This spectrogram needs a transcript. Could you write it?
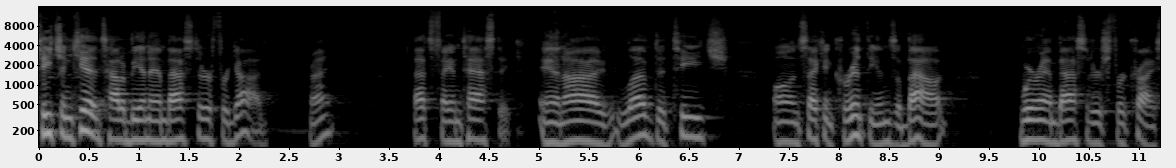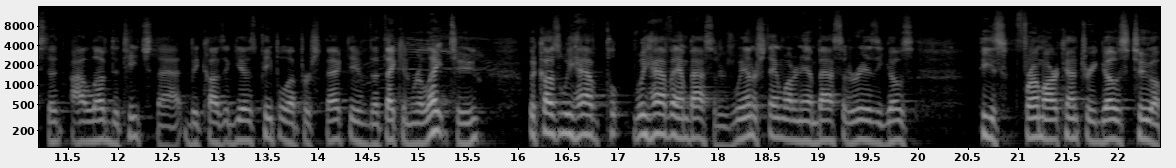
Teaching kids how to be an ambassador for God, right? That's fantastic. And I love to teach on Second Corinthians about we're ambassadors for Christ. I love to teach that because it gives people a perspective that they can relate to because we have, we have ambassadors. We understand what an ambassador is. He goes, he's from our country, goes to a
